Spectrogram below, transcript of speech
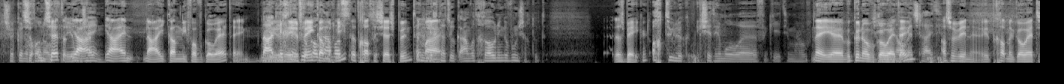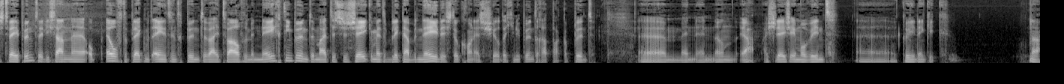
dus we kunnen gewoon ontzettend. over Ja, heen. ja, en nou, je kan in ieder geval over Go Ahead heen. Nou, het ligt Heerenveen natuurlijk ook kan nog wat- niet, dat gat is 6 punten, En het ligt maar natuurlijk aan wat Groningen woensdag doet. dat is beker. Ach, tuurlijk. Ik zit helemaal eh, verkeerd in mijn hoofd. Nee, eh, we kunnen over Go Ahead heen. wedstrijd. Als we winnen. Het gat met Go Ahead is twee punten. Die staan eh, op 11e plek met 21 punten. Wij 12e met 19 punten. Maar het is dus zeker met de blik naar beneden is het ook gewoon essentieel dat je nu punten gaat pakken. Punt. Ehm, en, en dan, ja, als je deze eenmaal wint, kun je denk ik nou,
